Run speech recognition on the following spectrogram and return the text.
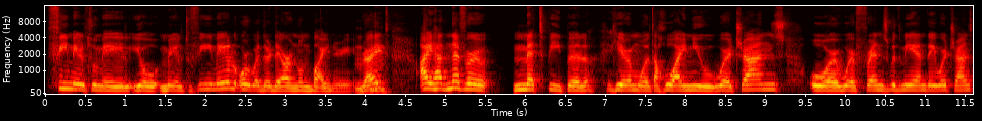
female to male jew male to female or whether they are non-binary, mhm. right? I had never met people here in Malta who I knew were trans or were friends with me and they were trans.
